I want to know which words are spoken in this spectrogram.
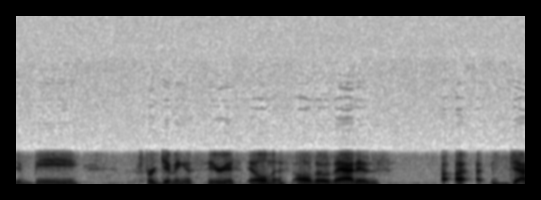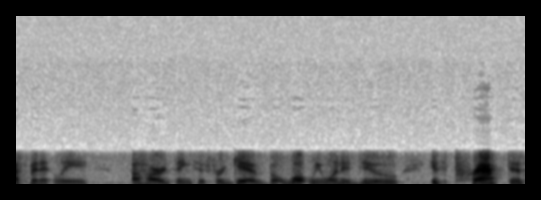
to be forgiving a serious illness, although that is a, a, definitely a hard thing to forgive. But what we want to do is practice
